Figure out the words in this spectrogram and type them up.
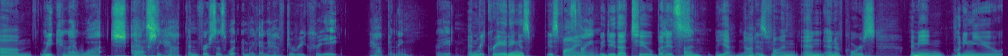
Um, what we can I watch yes. actually happen versus what am I going to have to recreate happening? Right? And recreating is is fine. fine. We do that too, but not it's fun. Yeah, not as fun. and and of course, I mean, putting you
